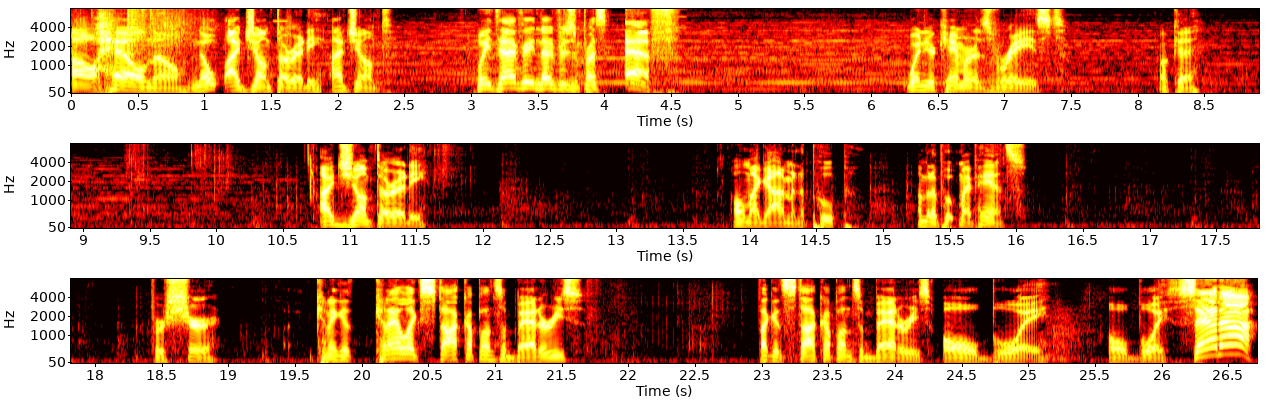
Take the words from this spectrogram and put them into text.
Oh, hell no. Nope, I jumped already. I jumped. Wait, to activate night vision, press F. When your camera is raised. Okay. I jumped already. Oh my god, I'm gonna poop. I'm gonna poop my pants. For sure. Can I get- can I like stock up on some batteries? If I could stock up on some batteries. Oh boy. Oh boy. Santa!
